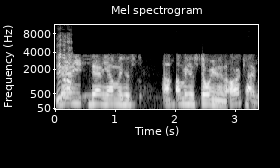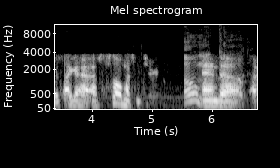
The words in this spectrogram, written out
People Danny, Danny, I'm a, hist- I'm a historian and an archivist. I got have so much material. oh my And, uh, God.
